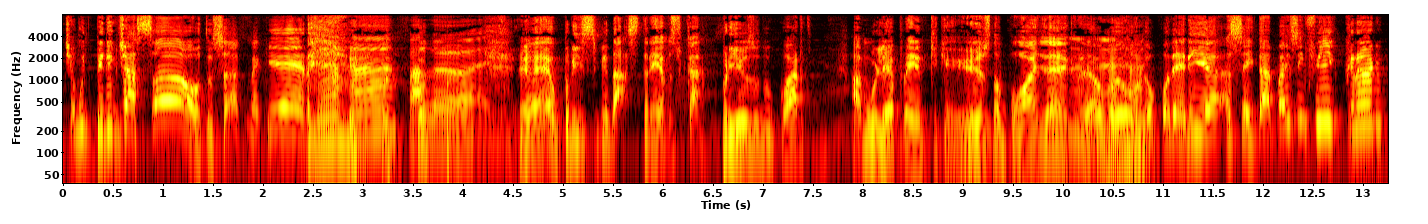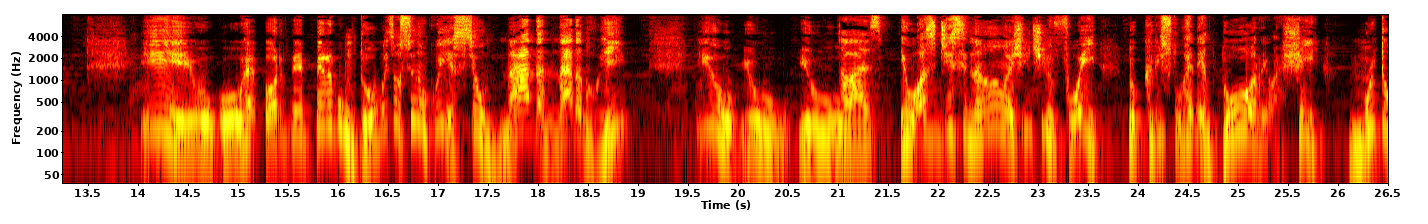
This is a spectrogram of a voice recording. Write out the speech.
tinha muito perigo de assalto, sabe como é que é? Aham, falou. É, o príncipe das trevas ficar preso no quarto. A mulher pra ele, o que, que é isso? Não pode, né? Eu, eu não poderia aceitar, mas enfim, crânio. E o, o repórter perguntou, mas você não conheceu nada, nada do Rio? E o, e o, e o, Ozzy. e o Ozzy disse: Não, a gente foi no Cristo Redentor, eu achei muito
